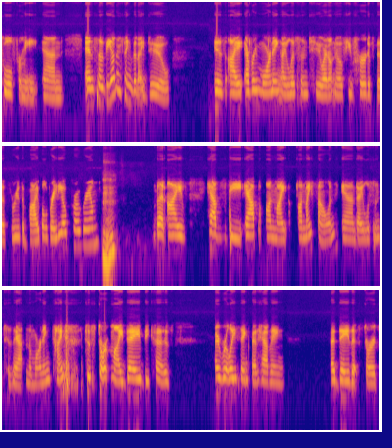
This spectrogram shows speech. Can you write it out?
tool for me. And and so the other thing that I do is I every morning I listen to I don't know if you've heard of the Through the Bible radio program, Mhm. but I have the app on my on my phone and I listen to that in the morning kind of to start my day because I really think that having a day that starts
